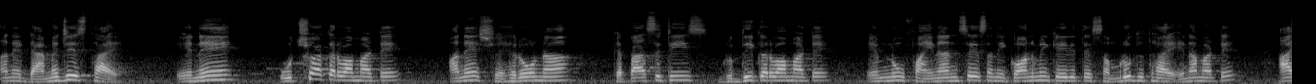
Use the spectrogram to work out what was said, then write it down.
અને ડેમેજીસ થાય, એને ઓછા કરવા માટે અને શહેરોના કેપેસિટીઝ વૃદ્ધિ કરવા માટે, એમનું ફાઇનાન્સીસ અને ઇકોનોમી કઈ રીતે સમૃદ્ધ થાય એના માટે આ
